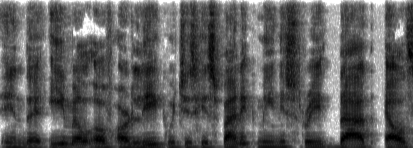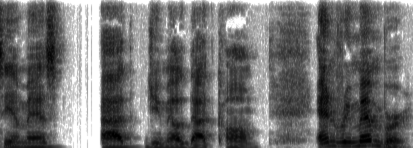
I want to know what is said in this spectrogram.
in the email of our league, which is hispanicministry.lcms at gmail.com. And remember,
